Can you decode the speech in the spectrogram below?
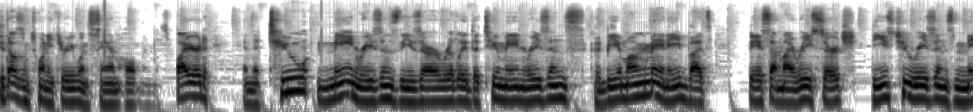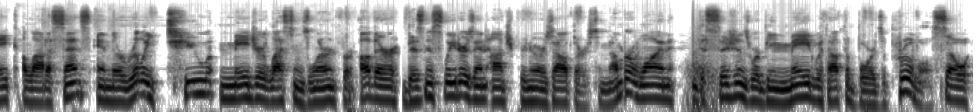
2023, when Sam Altman was fired. And the two main reasons, these are really the two main reasons, could be among many, but based on my research. These two reasons make a lot of sense, and they're really two major lessons learned for other business leaders and entrepreneurs out there. So, number one, decisions were being made without the board's approval. So,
